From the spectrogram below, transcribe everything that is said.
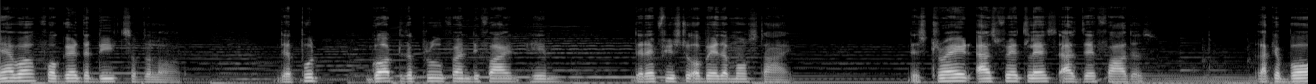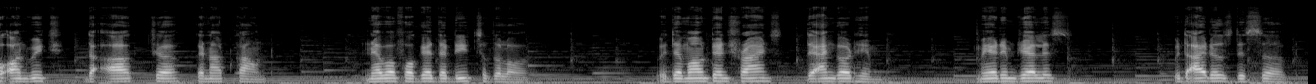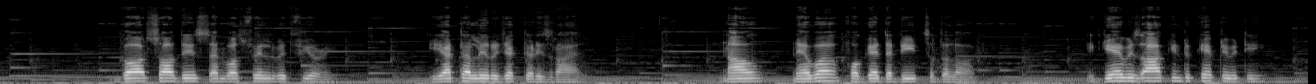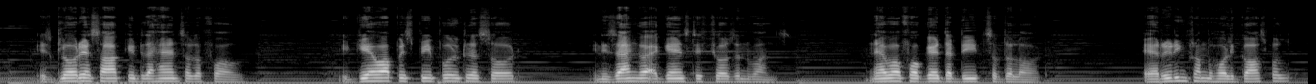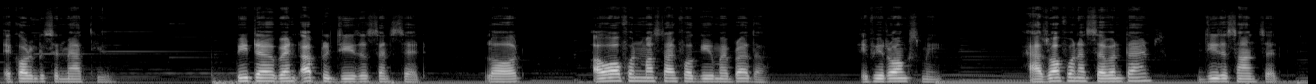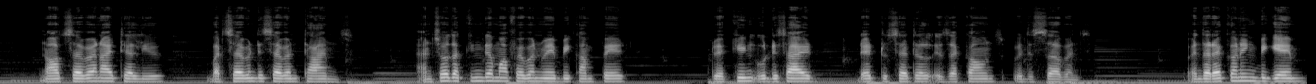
Never forget the deeds of the Lord. They put God to the proof and defied him. They refused to obey the Most High. They strayed as faithless as their fathers, like a bow on which the archer cannot count. Never forget the deeds of the Lord. With their mountain shrines they angered him, made him jealous with the idols they served. God saw this and was filled with fury. He utterly rejected Israel. Now, never forget the deeds of the Lord. He gave his ark into captivity, his glorious ark into the hands of the foe. He gave up his people to the sword in his anger against his chosen ones. Never forget the deeds of the Lord. A reading from the Holy Gospel according to St. Matthew. Peter went up to Jesus and said, Lord, how often must I forgive my brother if he wrongs me? As often as seven times? Jesus answered, Not seven, I tell you, but seventy seven times. And so the kingdom of heaven may be compared to a king who decided to settle his accounts with his servants. When the reckoning began,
